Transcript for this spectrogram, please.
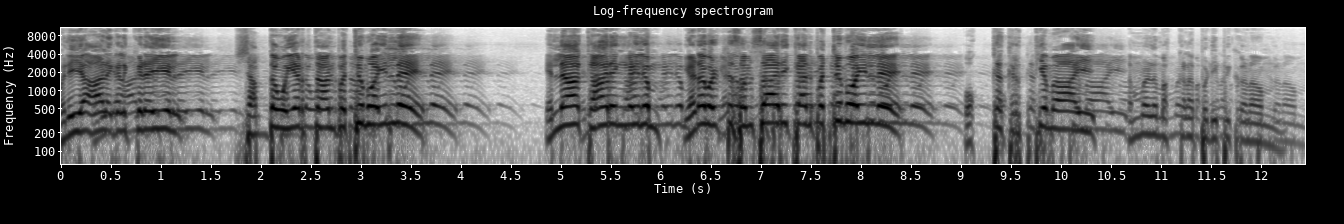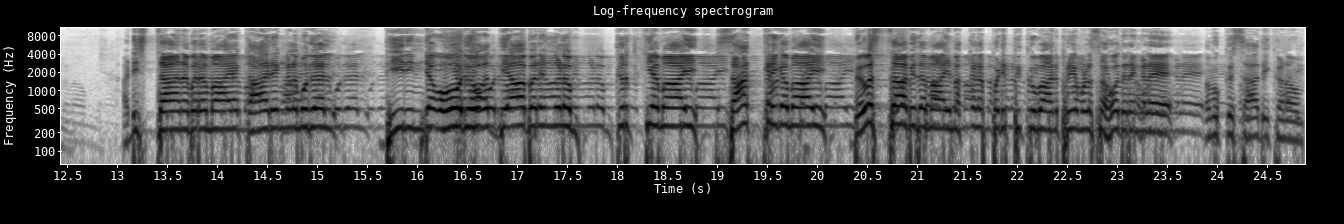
വലിയ ആളുകൾക്കിടയിൽ ശബ്ദം ഉയർത്താൻ പറ്റുമോ? ഇല്ലേ? എല്ലാ കാര്യങ്ങളിലും ഇടപെട്ട് സംസാരിക്കാൻ പറ്റുമോ ഇല്ലേ? ഒക്കെ കൃത്യമായി നമ്മൾ മക്കളെ പഠിപ്പിക്കണം. അടിസ്ഥാനപരമായ കാര്യങ്ങൾ മുതൽ ദീനിന്റെ ഓരോ അധ്യാപനങ്ങളും കൃത്യമായി സാക്രികമായി വ്യവസ്ഥാപിതമായി മക്കളെ പഠിപ്പിക്കുവാൻ പ്രിയമുള്ള സഹോദരങ്ങളെ നമുക്ക് സാധിക്കണം.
